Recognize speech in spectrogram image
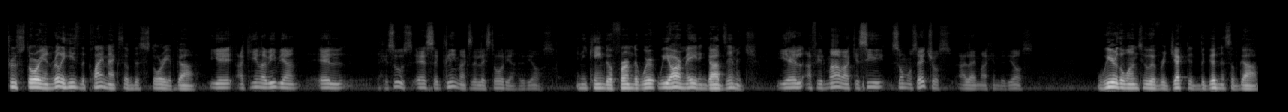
true story, and really he's the climax of this story of God. Y eh, aquí en la Biblia él, Jesús es el clímax de la historia de Dios. And he came to affirm that we're, we are made in God's image. Y él afirmaba que sí somos hechos a la imagen de Dios. We're the ones who have rejected the goodness of God.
